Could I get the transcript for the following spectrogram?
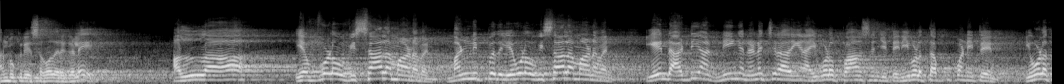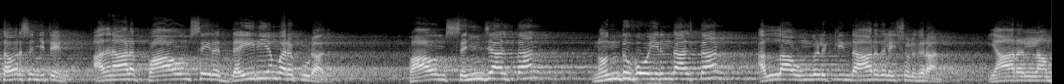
அன்புக்குரிய சகோதரர்களே அல்லாஹ் எவ்வளவு விசாலமானவன் மன்னிப்பதில் எவ்வளவு விசாலமானவன் ஏண்ட அடியான் நீங்க நினைச்சிடாதீங்க நான் இவ்வளவு பாவம் செஞ்சிட்டேன் இவ்வளவு தப்பு பண்ணிட்டேன் இவ்வளவு தவறு செஞ்சிட்டேன் அதனால பாவம் செய்யற தைரியம் வரக்கூடாது. பாவம் செஞ்சால்தான் நொந்து போயிருந்தால்தான் அல்லாஹ் உங்களுக்கு இந்த ஆறுதலை சொல்கிறான். யாரெல்லாம்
